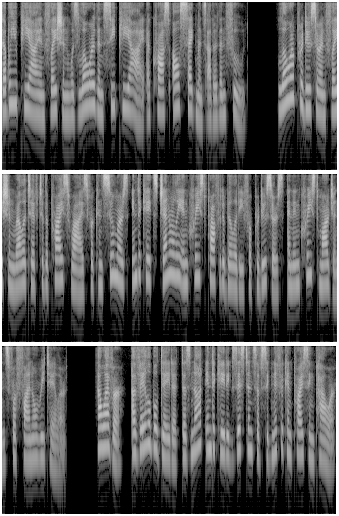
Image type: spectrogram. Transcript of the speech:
WPI inflation was lower than CPI across all segments other than food. Lower producer inflation relative to the price rise for consumers indicates generally increased profitability for producers and increased margins for final retailers. However, available data does not indicate existence of significant pricing power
